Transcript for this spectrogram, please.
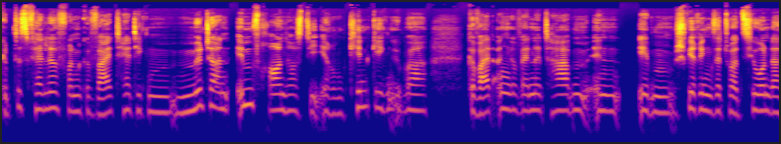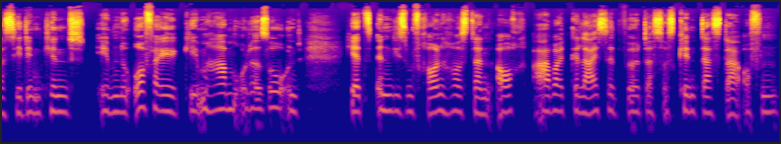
Gibt es Fälle von gewalttätigen Müttern im Frauenhaus, die ihrem Kind gegenüber Gewalt angewendet haben in eben schwierigen Situationen, dass sie dem Kind eben eine Ohrfeige gegeben haben oder so und jetzt in diesem Frauenhaus dann auch Arbeit geleistet wird, dass das Kind das da offen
